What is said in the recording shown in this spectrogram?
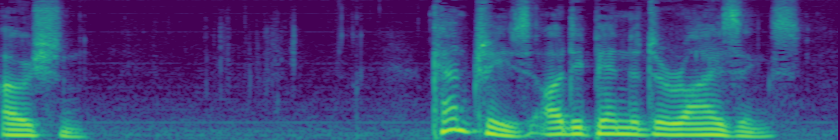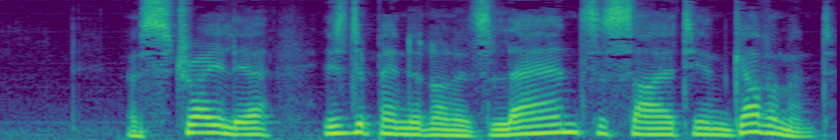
ocean. Countries are dependent arisings. Australia is dependent on its land, society, and government.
